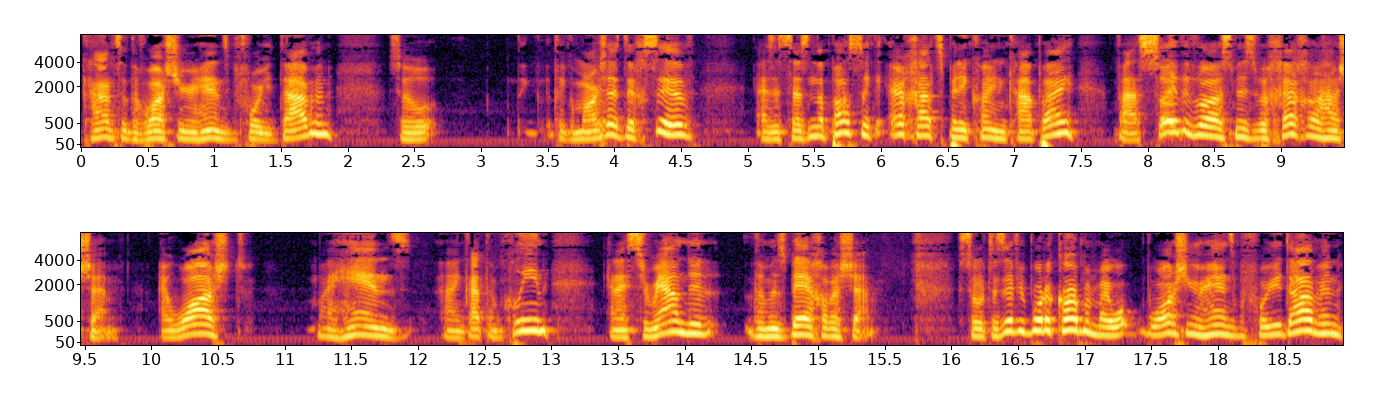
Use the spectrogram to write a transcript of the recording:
concept of washing your hands before you daven? So the, Gemara says, the as it says in the pasuk, Erchatz benikoin kapai v'asoyvivos mizbechecha Hashem. I washed my hands, I got them clean, and I surrounded the mizbech of Hashem. So it's as if you brought a korban by washing your hands before you daven.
